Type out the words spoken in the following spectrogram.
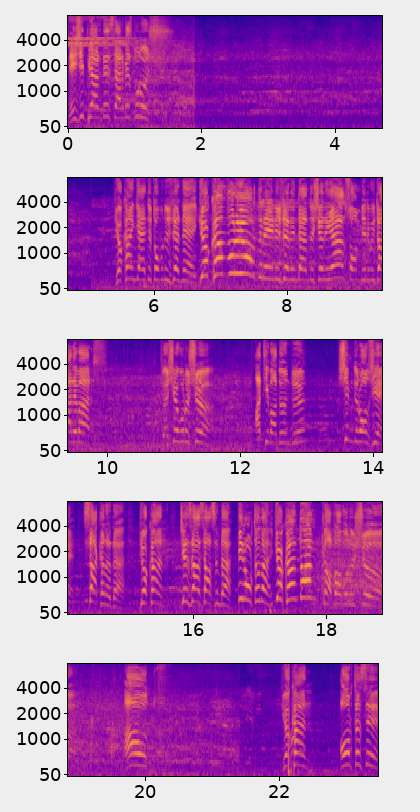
Necip yerde serbest vuruş. Gökhan geldi topun üzerine. Gökhan vuruyor direğin üzerinden dışarıya. Son bir müdahale var. Köşe vuruşu. Atiba döndü. Şimdi Rozier sağ kanada. Gökhan ceza sahasında. Bir ortada. Gökhan'dan kafa vuruşu. Out. Gökhan ortası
